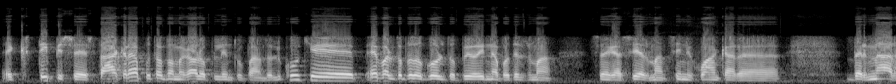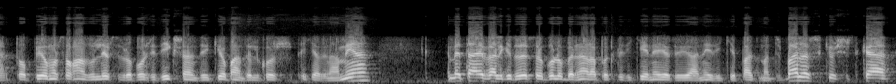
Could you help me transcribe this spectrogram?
Εκτύπησε στα άκρα που ήταν το μεγάλο πλήν του Πανατολικού και έβαλε το πρώτο γκολ το οποίο είναι αποτέλεσμα συνεργασίας Ματσίνη, Χουάνκαρ, ε, Μπερνάρ, το οποίο όμως το είχαν δουλέψει στην προπόνηση, δείξαν ότι και ο Πανατολικός έχει αδυναμία. Ε, μετά έβαλε και το δεύτερο γκολ ο Μπερνάρ από εκπληκτική ενέργεια του Ιωαννίδη και πάτημα της μπάλας και ουσιαστικά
